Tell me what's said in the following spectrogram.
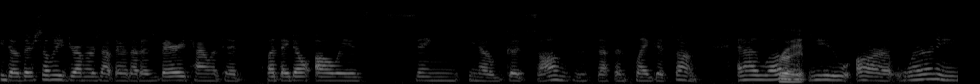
you know, there's so many drummers out there that is very talented, but they don't always sing, you know, good songs and stuff and play good songs. And I love Right. that you are learning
